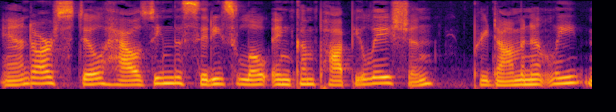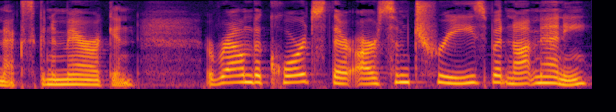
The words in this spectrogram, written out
and are still housing the city's low income population, predominantly Mexican American. Around the courts, there are some trees, but not many.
